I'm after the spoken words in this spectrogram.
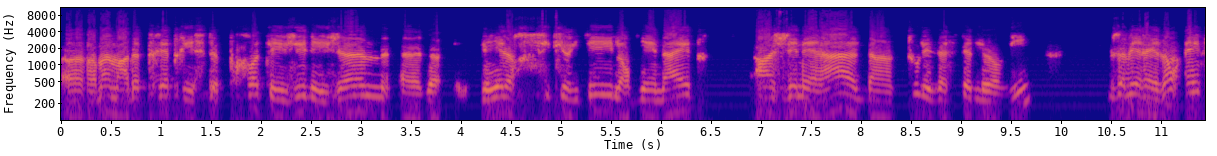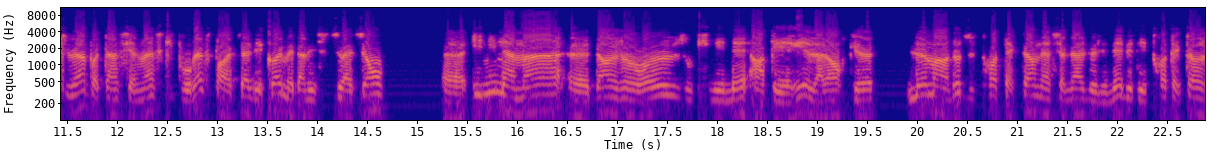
a vraiment un mandat très précis de protéger les jeunes, euh, leur sécurité, leur bien-être en général dans tous les aspects de leur vie. Vous avez raison, incluant potentiellement ce qui pourrait se passer à l'école, mais dans des situations euh, éminemment euh, dangereuses ou qui les met en péril, alors que le mandat du protecteur national de l'élève et des protecteurs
